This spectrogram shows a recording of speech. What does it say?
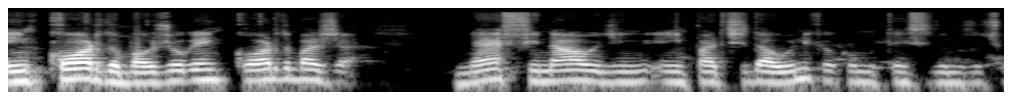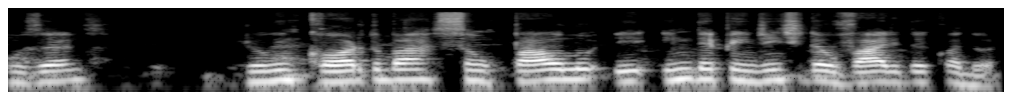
em Córdoba, o jogo é em Córdoba já, né? Final de, em partida única, como tem sido nos últimos anos. Jogo em Córdoba, São Paulo e Independente Del Vale do Equador.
